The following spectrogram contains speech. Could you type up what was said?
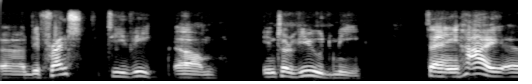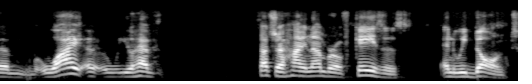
uh, the French TV um, interviewed me, saying, "Hi, um, why uh, you have such a high number of cases and we don't?"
